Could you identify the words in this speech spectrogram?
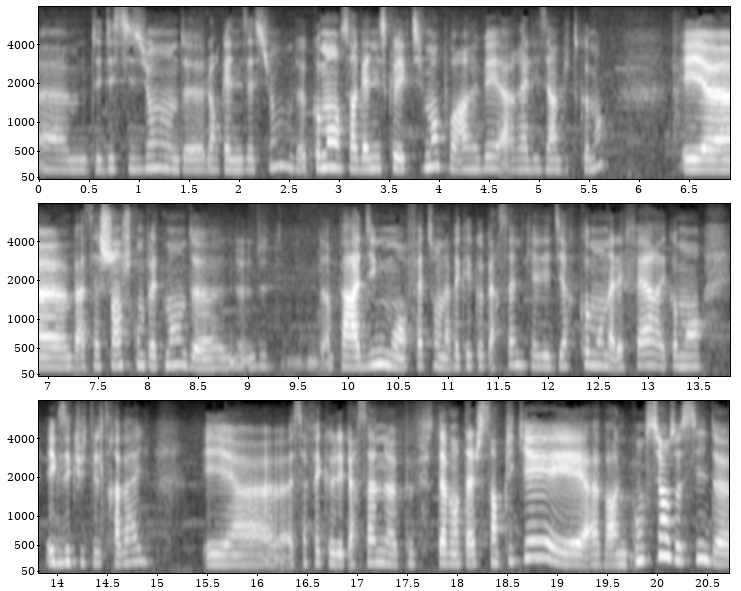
euh, des décisions de l'organisation, de comment on s'organise collectivement pour arriver à réaliser un but commun. Et euh, bah, ça change complètement d'un paradigme où en fait on avait quelques personnes qui allaient dire comment on allait faire et comment exécuter le travail. Et euh, ça fait que les personnes peuvent davantage s'impliquer et avoir une conscience aussi de,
